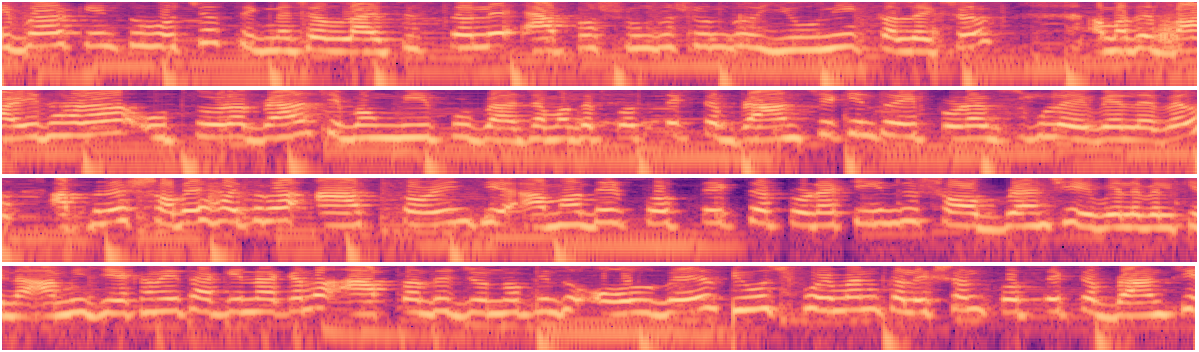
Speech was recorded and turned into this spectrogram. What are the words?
এবার কিন্তু হচ্ছে সিগনেচার লাইফ লাইফস্টাইলে এত সুন্দর সুন্দর ইউনিক কালেকশন আমাদের বাড়িধারা উত্তরা ব্রাঞ্চ এবং মিরপুর ব্রাঞ্চ আমাদের প্রত্যেকটা ব্রাঞ্চে কিন্তু এই প্রোডাক্টসগুলো এভেলেবেল আপনারা সবাই হয়তো আস করেন যে আমাদের প্রত্যেকটা প্রোডাক্ট কিন্তু সব ব্রাঞ্চে এভেলেবেল কিনা। আমি যেখানে থাকি না কেন, আপনাদের জন্য কিন্তু অলওয়েজ হিউজ পরিমাণ কালেকশন প্রত্যেকটা ব্রাঞ্চে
